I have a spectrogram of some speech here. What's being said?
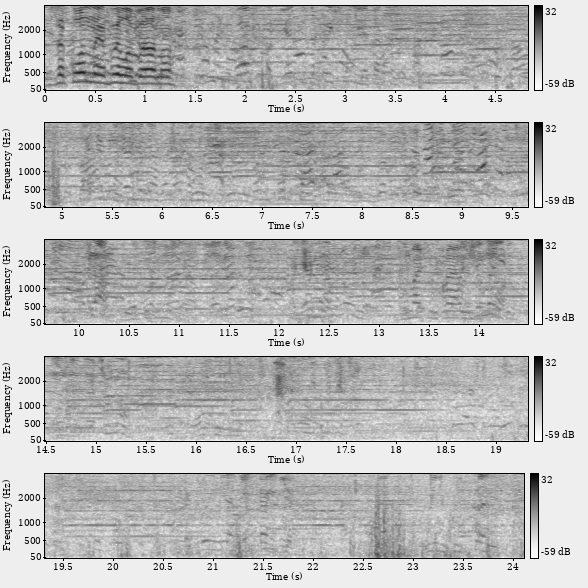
Законное было бы оно. Не. Почему? Почему? Так вы объясните. Вы не представите.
